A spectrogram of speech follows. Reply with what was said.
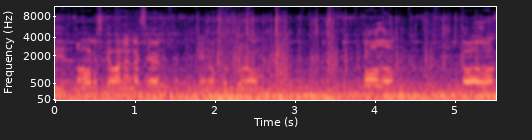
y todos los que van a nacer en un futuro. Todo, todo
